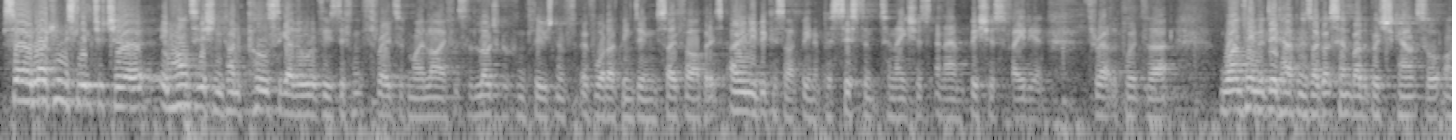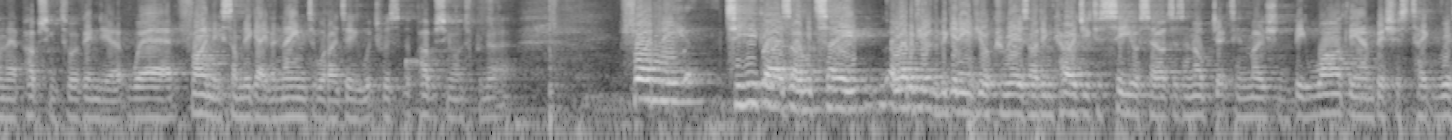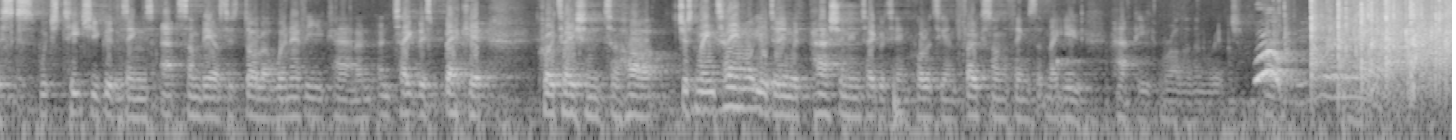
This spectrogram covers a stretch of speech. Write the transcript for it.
So, like English literature, Enhanced Edition kind of pulls together all of these different threads of my life. It's the logical conclusion of, of what I've been doing so far, but it's only because I've been a persistent, tenacious, and ambitious failure throughout the point of that. One thing that did happen is I got sent by the British Council on their publishing tour of India, where finally somebody gave a name to what I do, which was a publishing entrepreneur. Finally, to you guys, I would say, a lot of you at the beginning of your careers, I'd encourage you to see yourselves as an object in motion. Be wildly ambitious, take risks which teach you good things at somebody else's dollar whenever you can, and, and take this Beckett quotation to heart. Just maintain what you're doing with passion, integrity, and quality, and focus on the things that make you happy rather than rich. Woo! Yeah.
